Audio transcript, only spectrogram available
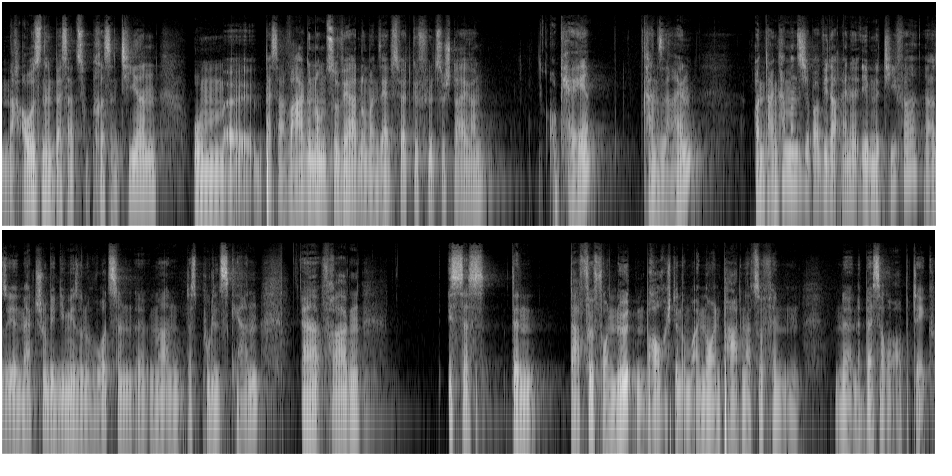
nach außen hin besser zu präsentieren, um äh, besser wahrgenommen zu werden, um mein Selbstwertgefühl zu steigern. Okay, kann sein. Und dann kann man sich aber wieder eine Ebene tiefer, also ihr merkt schon, wir geben hier so eine Wurzeln äh, immer an des Pudels Kern, äh, fragen, ist das denn dafür vonnöten? Brauche ich denn, um einen neuen Partner zu finden, eine, eine bessere Optik?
